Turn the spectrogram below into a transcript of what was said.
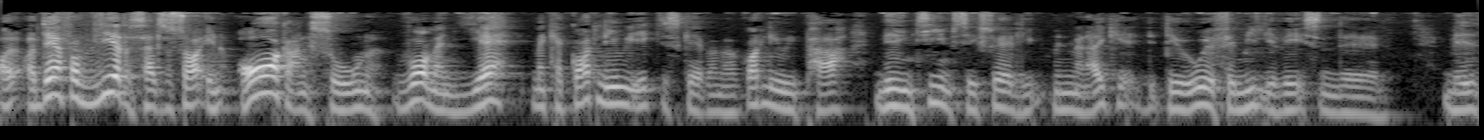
og, og derfor bliver der altså så en overgangszone, hvor man, ja, man kan godt leve i ægteskaber, man kan godt leve i par med intim seksuelt liv, men man har ikke det øvrige familievæsen øh, med.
